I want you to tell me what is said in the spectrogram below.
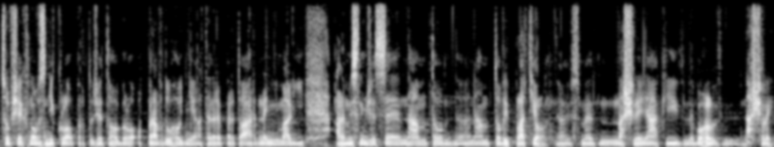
co všechno vzniklo, protože toho bylo opravdu hodně a ten repertoár není malý, ale myslím, že se nám to, nám to vyplatilo. Jsme našli nějaký, nebo našli,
